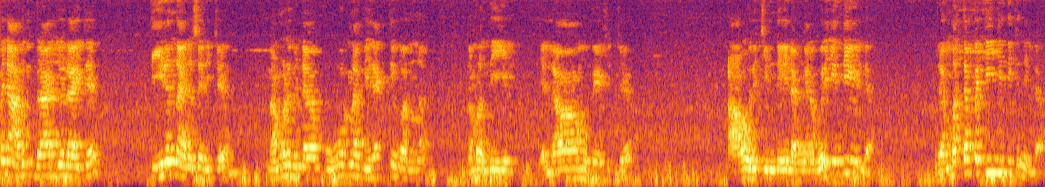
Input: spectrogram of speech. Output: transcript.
പിന്നെ അതും ഗ്രാജുവലായിട്ട് തീരുന്ന അനുസരിച്ച് നമ്മൾ പിന്നെ പൂർണ വിരക്തി വന്ന് നമ്മൾ എന്ത് ചെയ്യും? എല്ലാം ഉപേക്ഷിച്ച് ആ ഒരു ചിന്തയിൽ അങ്ങനെ ഒരു ചിന്തയും ഇല്ല. ബ്രഹ്മത്തെപ്പറ്റിയും ചിന്തിക്കുന്നില്ല.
